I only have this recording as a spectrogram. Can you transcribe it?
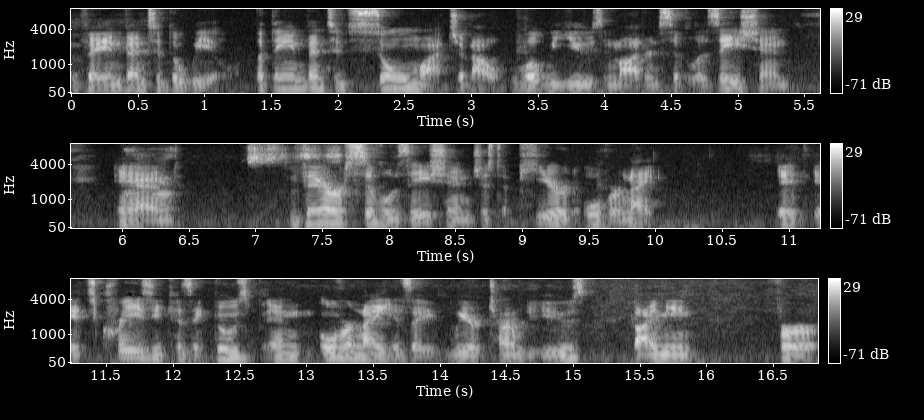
they invented the wheel. But they invented so much about what we use in modern civilization and their civilization just appeared overnight it, it's crazy because it goes and overnight is a weird term to use but i mean for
